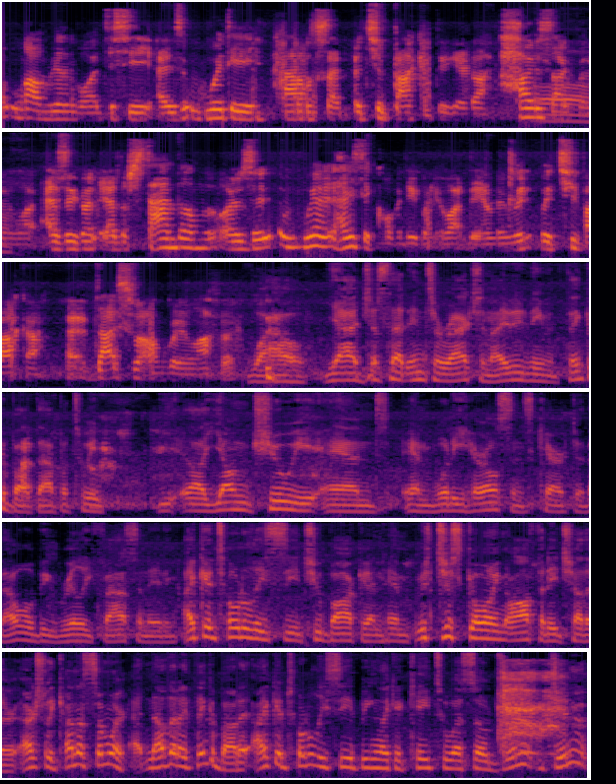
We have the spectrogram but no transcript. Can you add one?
What I really want to see is Woody Harrelson and Chewbacca together. How's oh. that going to work? Is he going to understand them, or is it where? How's the comedy going to work there with, with Chewbacca? Uh, that's what I'm going to laugh at. Wow, yeah, just that interaction. I didn't even think about that between uh, young Chewie and and Woody Harrelson's character. That will be really fascinating. I could totally see Chewbacca and him just going off at each other. Actually, kind of similar. Now that I think about it, I could totally see it being like a K2SO Jyn, Jyn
